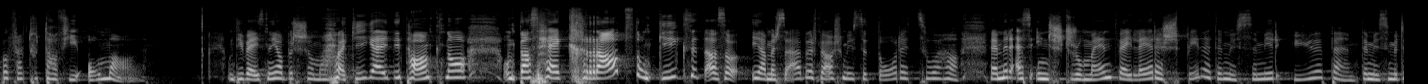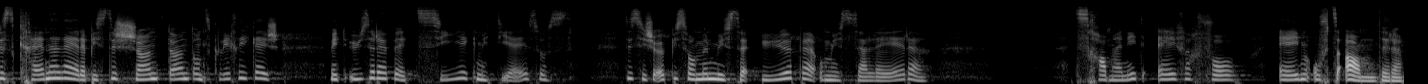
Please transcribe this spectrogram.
gefragt, du darf ich auch mal? Und ich weiß nicht, ob er schon mal eine Giga in die Hand genommen Und das hat gekratzt und gegset. Also, ich habe mir selber fast müssen Tore zu haben. Wenn wir ein Instrument lernen spielen, dann müssen wir üben. Dann müssen wir das kennenlernen, bis das schön tönt. Und das Gleiche ist mit unserer Beziehung mit Jesus. Das ist etwas, was wir müssen üben und müssen lernen. Das kann man nicht einfach von einem auf das andere.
